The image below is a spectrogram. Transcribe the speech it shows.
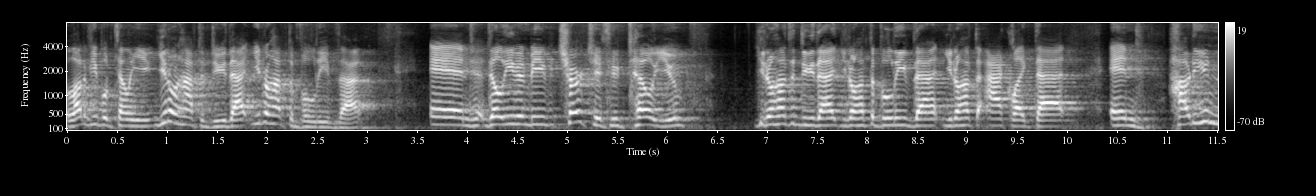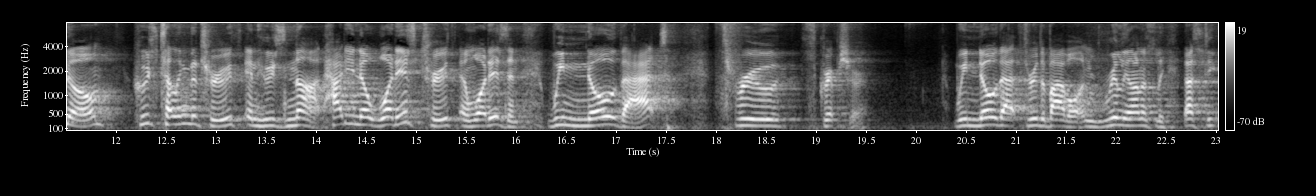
A lot of people telling you, you don't have to do that, you don't have to believe that. And there'll even be churches who tell you, you don't have to do that, you don't have to believe that, you don't have to act like that. And how do you know who's telling the truth and who's not. How do you know what is truth and what isn't? We know that through Scripture. We know that through the Bible, and really honestly, that's the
